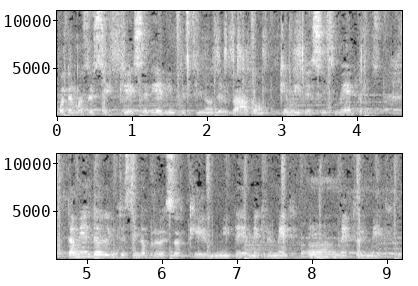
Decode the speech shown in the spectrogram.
podemos decir que sería el intestino delgado, que mide 6 metros. También del intestino grueso que mide metro y medio, un metro y medio.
